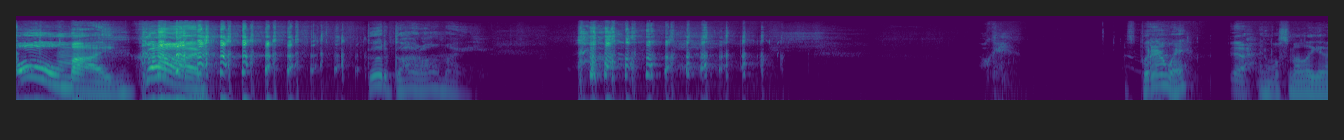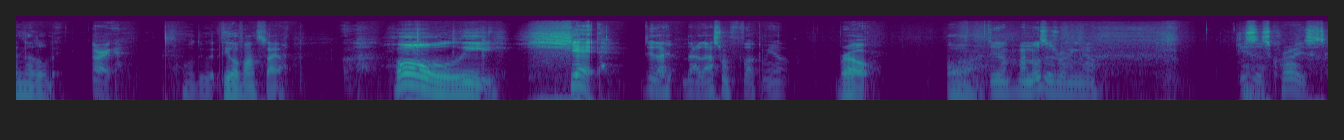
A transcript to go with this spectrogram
oh my god! Good God Almighty. okay, let's put it away, Yeah. and we'll smell it again in a little bit. All right. We'll do it Theo Von style. Holy shit, Dude, that, that last one fucked me up. Bro. Oh, Dude, my nose is running now. Jesus Christ.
